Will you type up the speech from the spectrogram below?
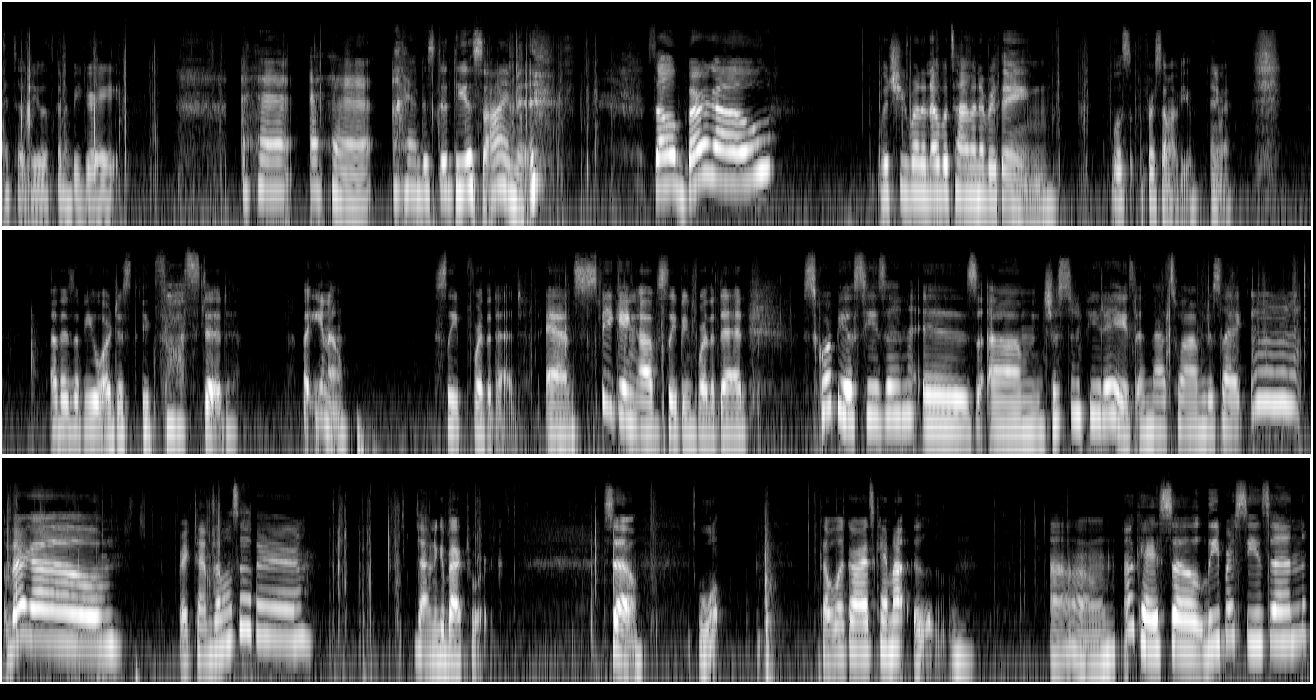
I told you it was going to be great. Uh-huh, uh-huh. I understood the assignment. so, Virgo, which you run in overtime and everything. For some of you. Anyway. Others of you are just exhausted. But, you know, sleep for the dead. And speaking of sleeping for the dead, Scorpio season is um, just in a few days, and that's why I'm just like, mm, Virgo, break time's almost over. Time to get back to work. So, whoop, couple of cards came out. Ooh. Oh, okay. So Libra season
